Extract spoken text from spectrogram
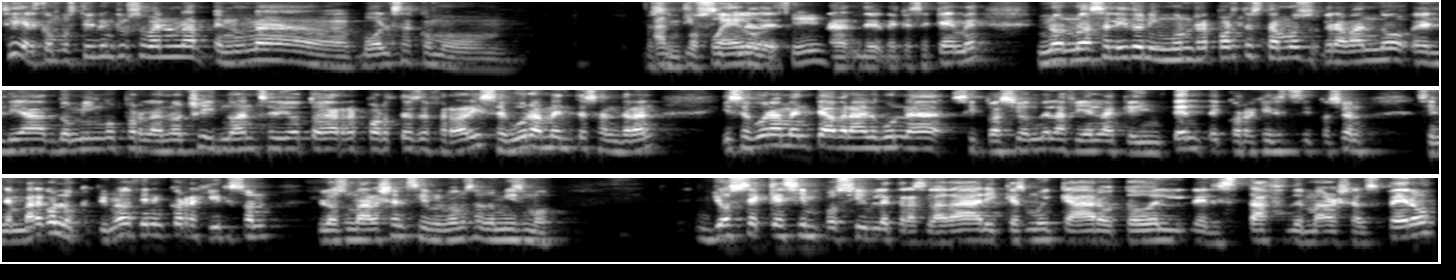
Sí, el combustible incluso va en una, en una bolsa como pues, Antifuego, ah, de, que se queme. No, no ha salido ningún reporte, estamos grabando el día domingo por la noche y no han salido todavía reportes de Ferrari, seguramente saldrán y seguramente habrá alguna situación de la FIA en la que intente corregir esta situación. Sin embargo, lo que primero tienen que corregir son los Marshalls y volvemos a lo mismo. Yo sé que es imposible trasladar y que es muy caro todo el, staff de Marshalls, pero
